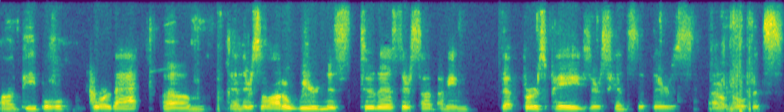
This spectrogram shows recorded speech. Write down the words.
on people for that. Um, and there's a lot of weirdness to this. There's some. I mean, that first page, there's hints that there's. I don't know if it's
